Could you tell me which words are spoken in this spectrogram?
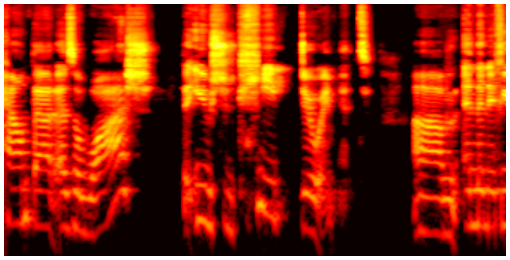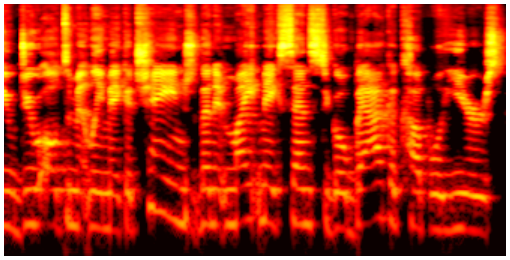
count that as a wash, that you should keep doing it. Um, and then if you do ultimately make a change, then it might make sense to go back a couple years,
